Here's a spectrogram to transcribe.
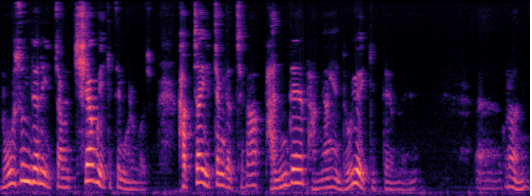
모순되는 입장을 취하고 있기 때문에 그런 거죠. 각자의 입장 자체가 반대 방향에 놓여 있기 때문에 어, 그런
